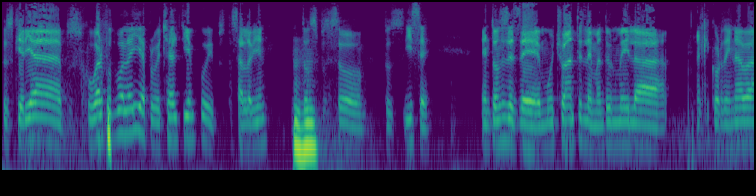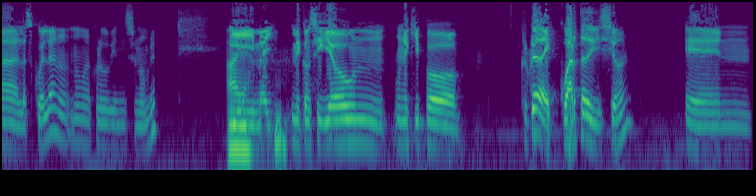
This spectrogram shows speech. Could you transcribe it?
pues quería pues, jugar fútbol ahí, aprovechar el tiempo y pues pasarla bien. Entonces, pues eso pues hice. Entonces, desde mucho antes le mandé un mail a, al que coordinaba la escuela, no, no me acuerdo bien su nombre, ah, y me, me consiguió un, un equipo, creo que era de cuarta división, en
